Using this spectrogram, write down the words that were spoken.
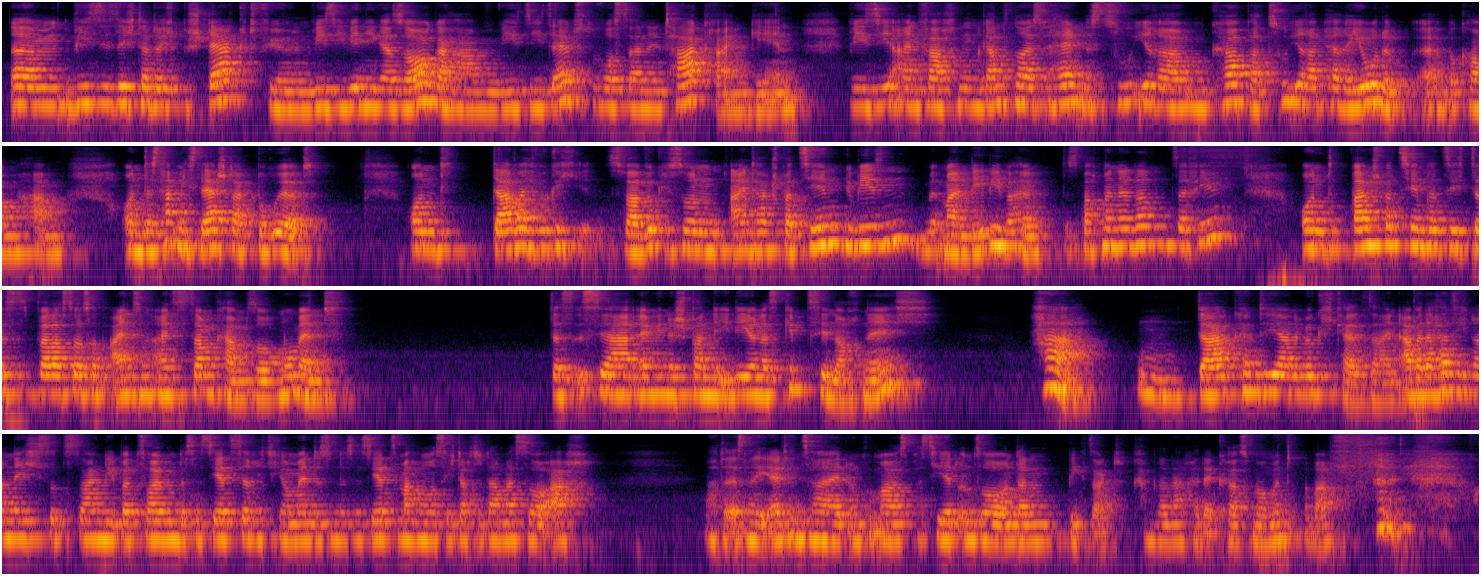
ähm, wie sie sich dadurch bestärkt fühlen, wie sie weniger Sorge haben, wie sie selbstbewusster in den Tag reingehen, wie sie einfach ein ganz neues Verhältnis zu ihrem Körper, zu ihrer Periode äh, bekommen haben. Und das hat mich sehr stark berührt. Und da war ich wirklich, es war wirklich so ein ein Tag spazieren gewesen mit meinem Baby, weil das macht man ja dann sehr viel. Und beim Spazieren plötzlich, das war das so, als ob eins und eins zusammenkam. So, Moment, das ist ja irgendwie eine spannende Idee und das gibt's hier noch nicht. Ha, mhm. da könnte ja eine Möglichkeit sein. Aber da hatte ich noch nicht sozusagen die Überzeugung, dass das jetzt der richtige Moment ist und dass ich das jetzt machen muss. Ich dachte damals so, ach, mach da erstmal die Elternzeit und guck mal, was passiert und so. Und dann, wie gesagt, kam dann nachher der Curse-Moment. Aber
